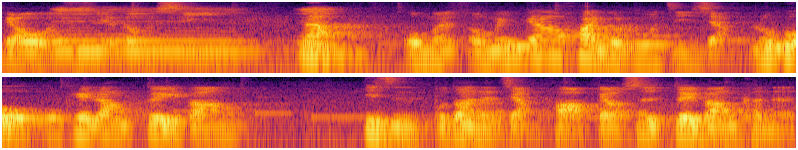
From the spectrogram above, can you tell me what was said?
聊我自己的东西。嗯、那我们我们应该要换个逻辑讲，如果我可以让对方一直不断的讲话，表示对方可能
